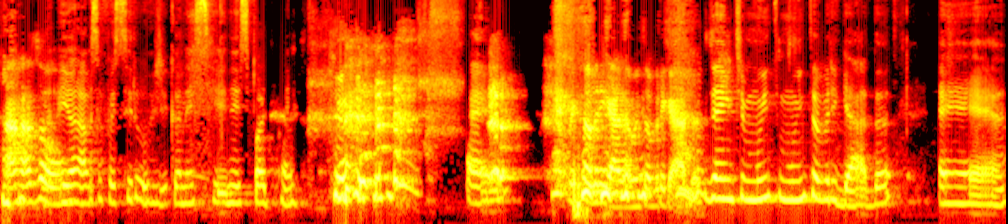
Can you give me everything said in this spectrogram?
Arrasou. E a você foi cirúrgica nesse, nesse podcast. é. Muito obrigada, muito obrigada. Gente, muito, muito obrigada. É...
